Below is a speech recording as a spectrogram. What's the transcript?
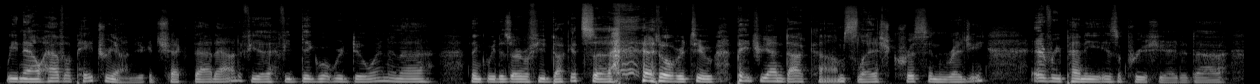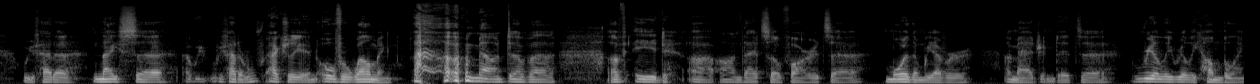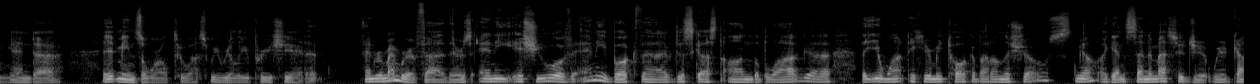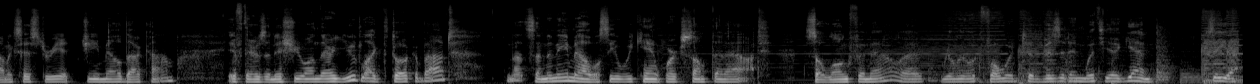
we now have a Patreon. You could check that out if you if you dig what we're doing and uh, think we deserve a few ducats. Uh, head over to patreon.com slash Chris and Reggie. Every penny is appreciated. Uh, we've had a nice, uh, we, have had a, actually an overwhelming amount of uh, of aid uh, on that so far. It's more than we ever imagined. It's really, really humbling and it means the world to us. We really appreciate it. And remember, if uh, there's any issue of any book that I've discussed on the blog uh, that you want to hear me talk about on the show, you know, again, send a message at weirdcomicshistory at gmail.com. If there's an issue on there you'd like to talk about, not send an email. We'll see if we can't work something out. So long for now. I really look forward to visiting with you again. See ya.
